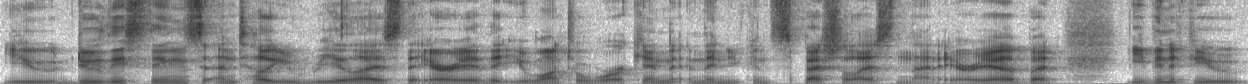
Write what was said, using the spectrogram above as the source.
you do these things until you realize the area that you want to work in, and then you can specialize in that area. But even if you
